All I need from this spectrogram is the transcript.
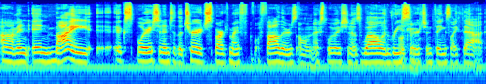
um, and, and my exploration into the church sparked my f- father's own exploration as well and research and things like that.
